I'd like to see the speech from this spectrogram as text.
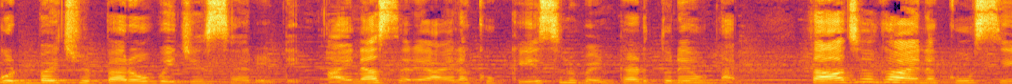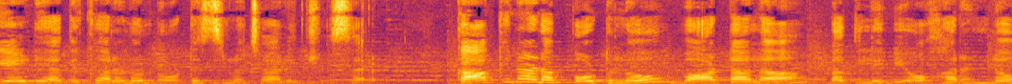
గుడ్ బై చెప్పారు విజయసాయిరెడ్డి. అయినా సరే ఆయనకు కేసులు వెంటాడుతూనే ఉన్నాయి. తాజాగా ఆయనకు సిఐడి అధికారులు నోటీసులు జారీ చేశారు. కాకినాడ పోర్టులో వాటాల బదిలీ వ్యవహారంలో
